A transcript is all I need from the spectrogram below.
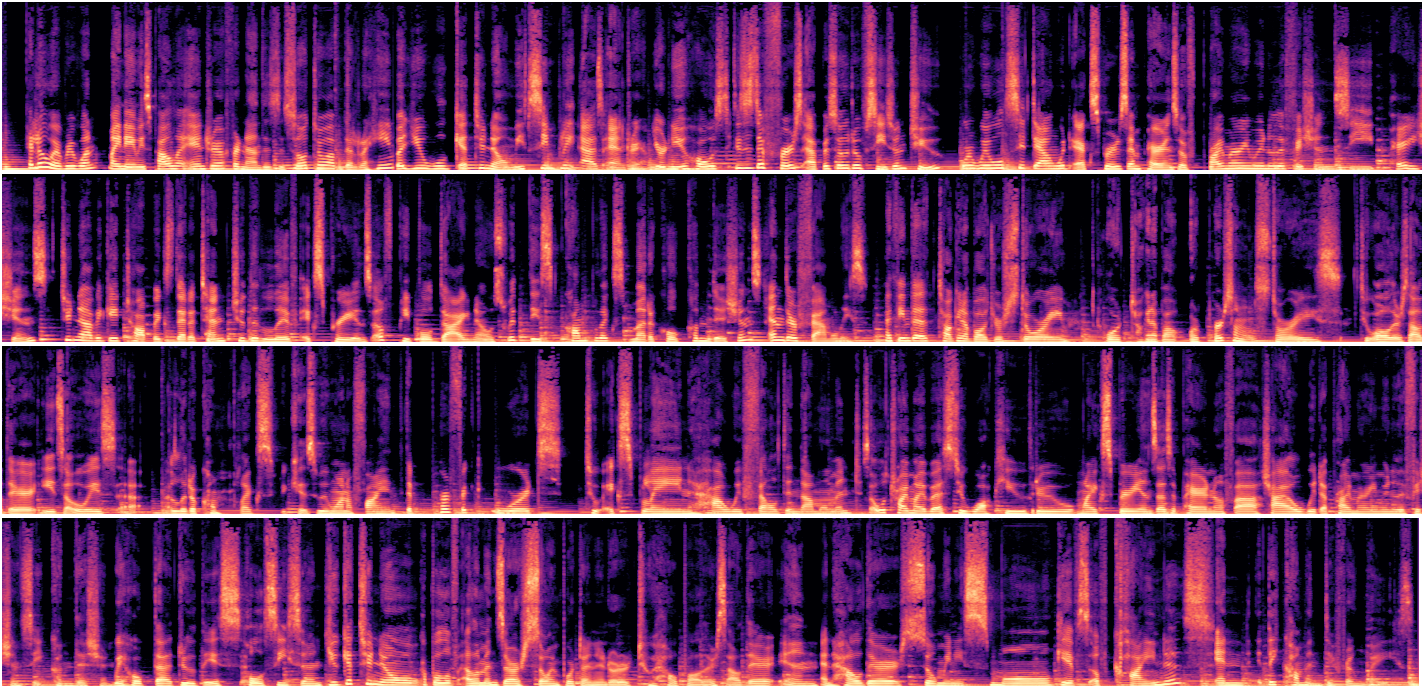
Hello, everyone. My name is Paula Andrea Fernandez de Soto Abdelrahim, but you will get to know me simply as Andrea, your new host. This is the first episode of season two, where we will sit down with experts and parents of primary immunodeficiency patients to navigate topics that attend to the lived experience of people diagnosed with these complex medical conditions and their families. I think that talking about your story or talking about our personal stories to others out there is always uh, a little complex because we want to find the perfect words to explain how we felt in that moment. So I will try my best to walk you through my experience as a parent of a child with a primary immunodeficiency condition. We hope that through this whole season, you get to know a couple of elements that are so important in order to help others out there and, and how there are so many small gifts of kindness and they come in different ways.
